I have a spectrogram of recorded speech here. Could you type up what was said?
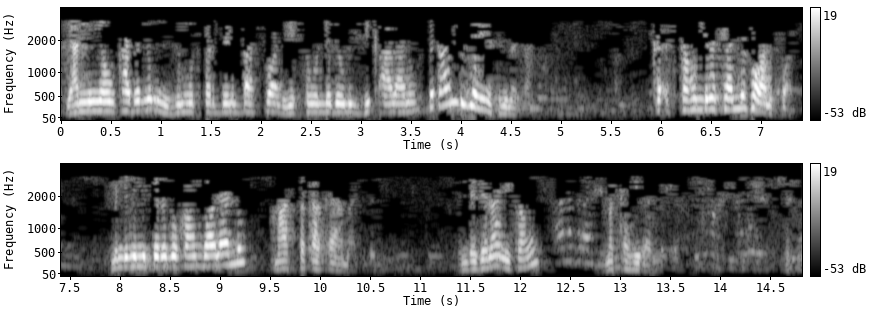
ያንኛውን ካደረግን ዝሙት ፈርደንባቸዋል። የተወለደው ልጅ ቃላ ነው። በጣም ብዙ አይነት ሊመጣ እስካሁን ድረስ ያለፈው አልፏል። ምንድነው የሚደረገው? ካሁን በኋላ ያለው ማስተካከያ ማለት እንደገና ኒካሁ መካሄድ አለበት። እስከ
